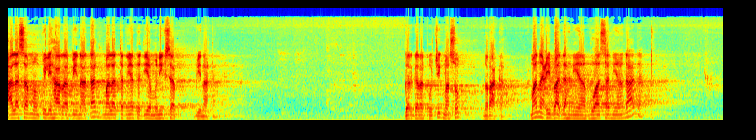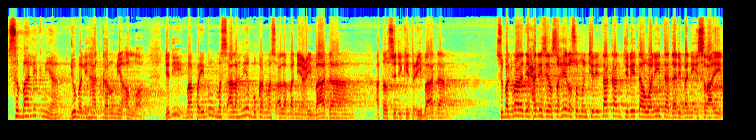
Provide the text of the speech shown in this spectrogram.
alasan mempelihara binatang malah ternyata dia meniksa binatang gara-gara kucing masuk neraka. Mana ibadahnya puasanya tidak ada. Sebaliknya cuba lihat karunia Allah. Jadi Bapak Ibu masalahnya bukan masalah banyak ibadah atau sedikit ibadah. Sebagaimana di hadis yang sahih Rasul menceritakan cerita wanita dari Bani Israel.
